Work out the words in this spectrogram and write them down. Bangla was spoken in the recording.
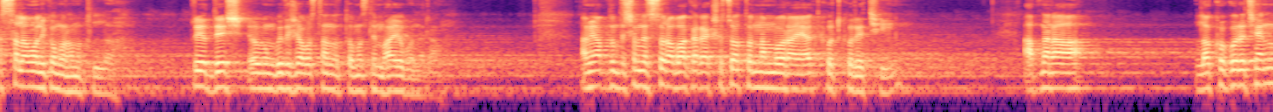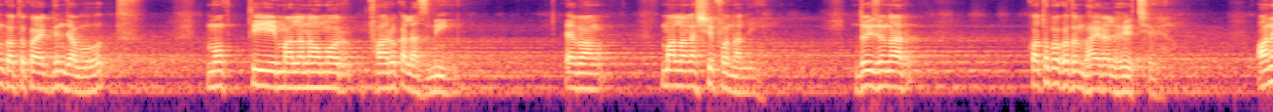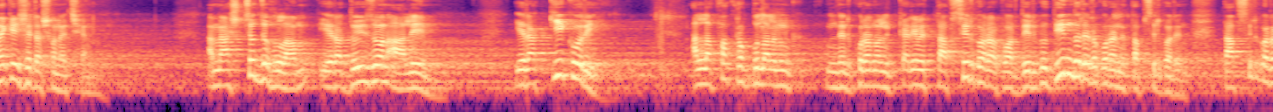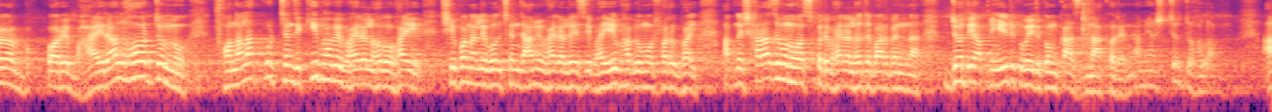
আসসালামু আলাইকুম রহমতুল্লাহ। প্রিয় দেশ এবং বিদেশে অবস্থানরত মুসলিম ভাই বোনেরা, আমি আপনাদের সামনে সোরা বাকার একশো চুয়াত্তর নম্বর আয়াত কোট করেছি। আপনারা লক্ষ্য করেছেন গত কয়েকদিন যাবৎ মুফতি মালানা ওমর ফারুক আল আজমি এবং মালানা শিফন আলী দুইজনার কথোপকথন ভাইরাল হয়েছে। অনেকেই সেটা শুনেছেন। আমি আশ্চর্য হলাম, এরা দুইজন আলেম। এরা কি করে? আল্লাহ ফাক আলম কোরআনুল কারিমের তাফসির করার পর দীর্ঘদিন ধরে এরা কোরআনের তাফসির করেন। তাফসির করার পরে ভাইরাল হওয়ার জন্য ফোনালাপ করছেন যে, কীভাবে ভাইরাল হব ভাই? শিপন আলী বলছেন যে, আমি ভাইরাল হয়েছি ভাই, এভাবে ওমর ফারুক ভাই, আপনি সারা জীবন ওয়াজ করে ভাইরাল হতে পারবেন না। যদি আপনি এরকম এরকম কাজ না করেন। আমি আশ্চর্য হলাম।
